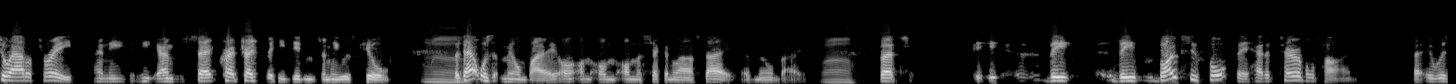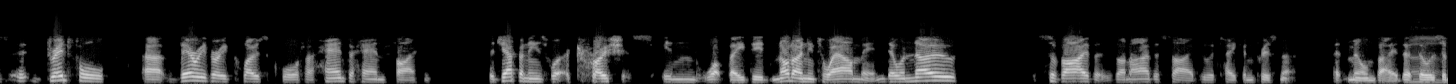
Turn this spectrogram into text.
two out of three. And he, he and tragically he didn't, and he was killed. Oh. But that was at Milne Bay on, on, on the second last day of Milne Bay. Wow. But it, the the blokes who fought there had a terrible time. Uh, it was dreadful, uh, very very close quarter, hand to hand fighting. The Japanese were atrocious in what they did, not only to our men. There were no survivors on either side who were taken prisoner at Milne Bay. Oh. there was a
